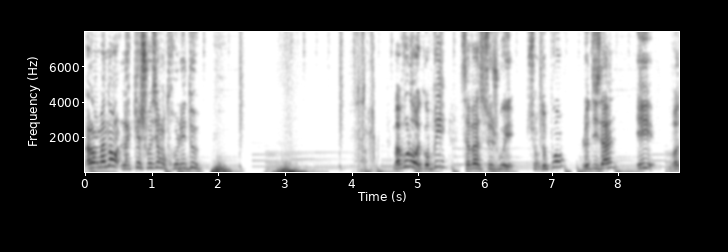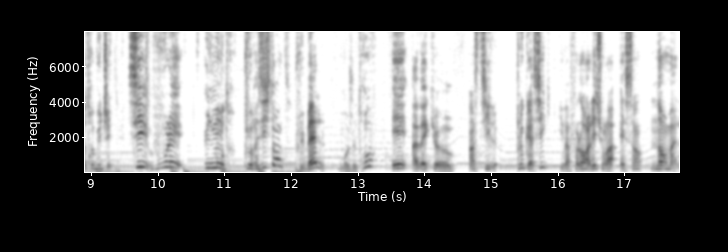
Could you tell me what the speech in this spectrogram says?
Alors maintenant, laquelle choisir entre les deux? Bah vous l'aurez compris, ça va se jouer sur deux points, le design et votre budget. Si vous voulez une montre plus résistante, plus belle, moi je trouve, et avec euh, un style plus classique, il va falloir aller sur la S1 normale.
